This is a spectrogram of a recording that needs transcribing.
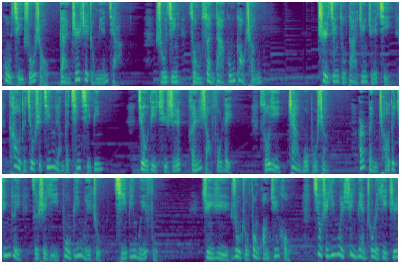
雇请熟手赶织这种棉甲。如今总算大功告成。赤金族大军崛起，靠的就是精良的轻骑兵，就地取食很少负累，所以战无不胜。而本朝的军队则是以步兵为主，骑兵为辅。君玉入主凤凰军后，就是因为训练出了一支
